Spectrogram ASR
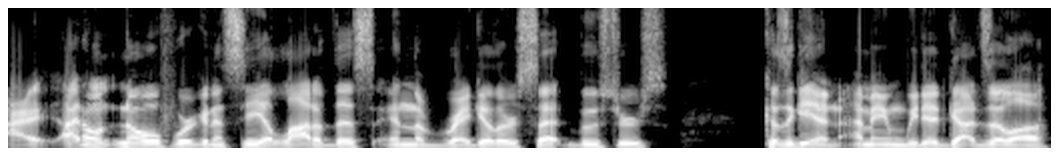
I, I don't know if we're going to see a lot of this in the regular set boosters. Because again, I mean, we did Godzilla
